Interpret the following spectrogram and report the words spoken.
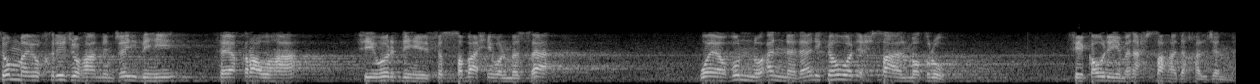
ثم يخرجها من جيبه فيقرأها في ورده في الصباح والمساء ويظن أن ذلك هو الإحصاء المطلوب في قوله من أحصاها دخل الجنة.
